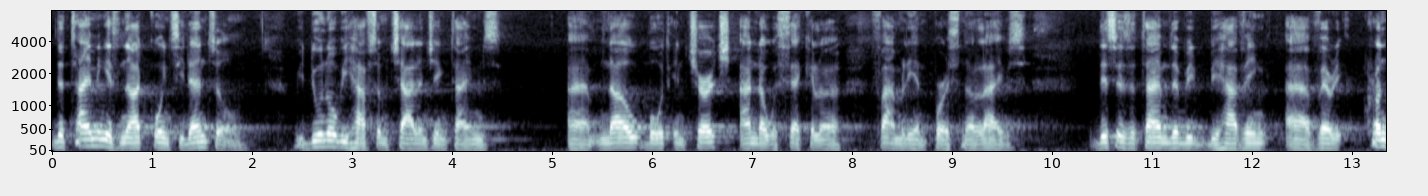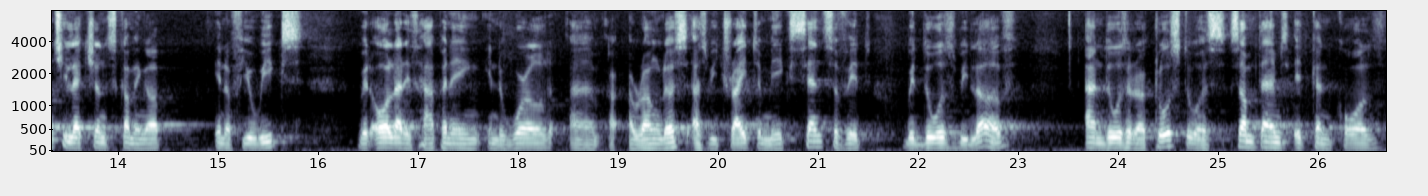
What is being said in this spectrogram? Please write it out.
the timing is not coincidental. We do know we have some challenging times um, now, both in church and our secular family and personal lives. This is a time that we'll be having uh, very crunch elections coming up in a few weeks with all that is happening in the world um, around us as we try to make sense of it with those we love and those that are close to us. Sometimes it can cause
